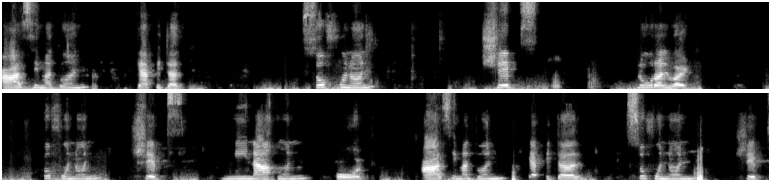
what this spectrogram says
Asimatun capital. Sufunun ships plural word. Sufunun ships. Minaun port. Asimatun capital. Sufunun ships.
